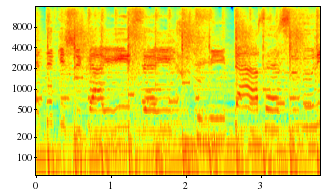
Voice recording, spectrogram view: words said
えて起死回生踏み出せすぐに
